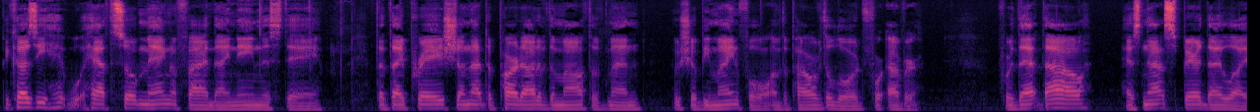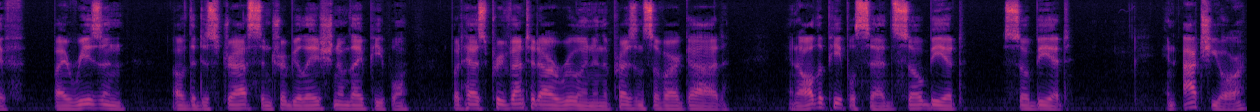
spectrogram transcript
Because he hath so magnified thy name this day, that thy praise shall not depart out of the mouth of men who shall be mindful of the power of the Lord for ever. For that thou hast not spared thy life by reason of the distress and tribulation of thy people, but hast prevented our ruin in the presence of our God. And all the people said, So be it, so be it. And Achior,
